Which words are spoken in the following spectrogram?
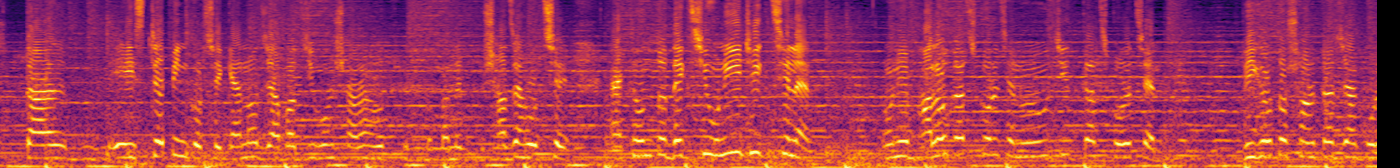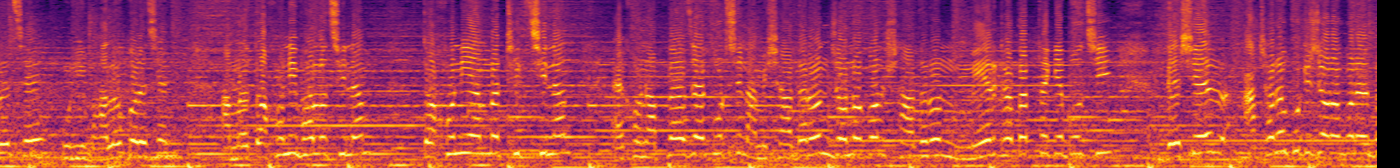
তার এই স্টেপিং করছে, কেন যাবার জীবন সারা মানে সাজা হচ্ছে? এখন তো দেখছি উনিই ঠিক ছিলেন। উনি ভালো কাজ করেছেন, উনি উচিত কাজ করেছেন। বিগত সরকার যা করেছে, উনি ভালো করেছেন। আমরা তখনই ভালো ছিলাম, তখনই আমরা ঠিক ছিলাম। এখন আপনারা যা করছেন, আমি সাধারণ জনগণ, সাধারণ মেয়ের কাতার থেকে বলছি, দেশের আঠারো কোটি জনগণের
